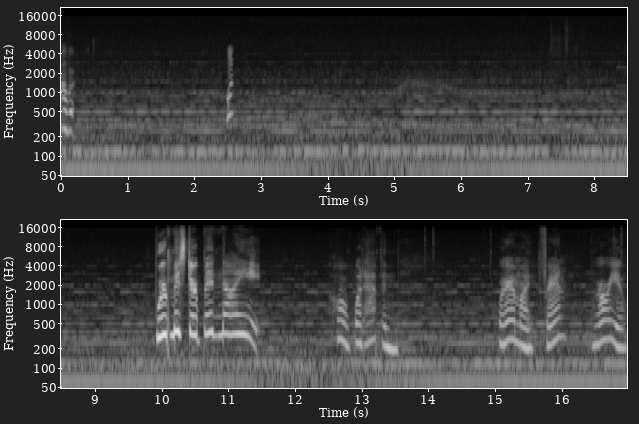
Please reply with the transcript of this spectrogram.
Oh, we're... What? We're Mr. Midnight! Oh, what happened? Where am I? Fran? Where are you?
